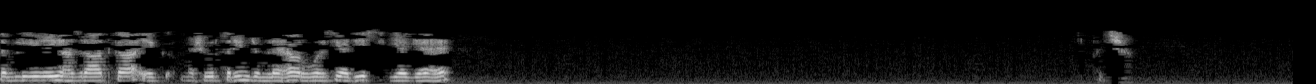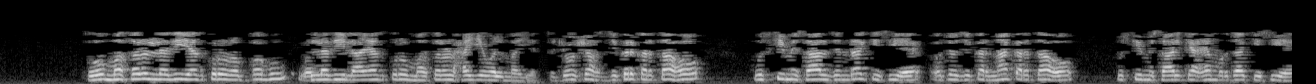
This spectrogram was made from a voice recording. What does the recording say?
تبلیغی حضرات کا ایک مشہور ترین جملہ ہے اور وہ اسی حدیث کیا گیا ہے۔ اچھا۔ تو مسر الذي يذكر ربه والذي لا يذكر مسر الحي والميت تو جو شخص ذکر کرتا ہو اس کی مثال زندہ کسی ہے اور جو ذکر نہ کرتا ہو اس کی مثال کیا ہے؟ مردہ کسی ہے۔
